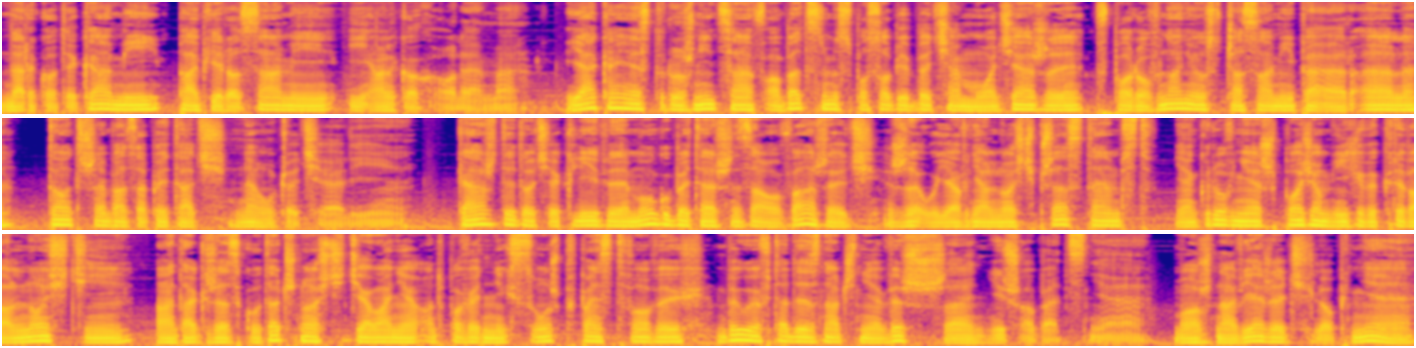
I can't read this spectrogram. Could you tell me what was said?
narkotykami, papierosami i alkoholem. Jaka jest różnica w obecnym sposobie bycia młodzieży w porównaniu z czasami PRL, to trzeba zapytać nauczycieli. Każdy dociekliwy mógłby też zauważyć, że ujawnialność przestępstw, jak również poziom ich wykrywalności, a także skuteczność działania odpowiednich służb państwowych były wtedy znacznie wyższe niż obecnie. Można wierzyć lub nie,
